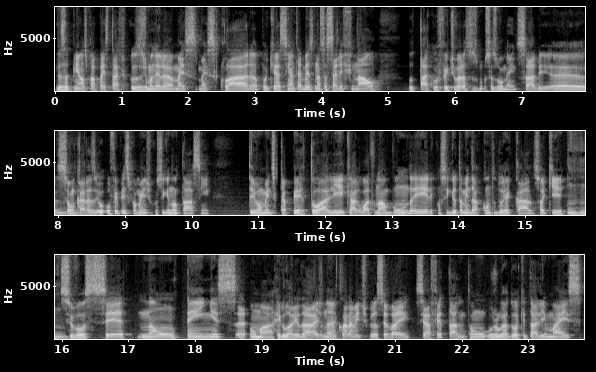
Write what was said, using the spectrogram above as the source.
desempenhar os papéis táticos de maneira mais, mais clara, porque assim, até mesmo nessa série final, o Taco e o Fê tiveram os seus momentos, sabe? É, uhum. São caras, o Fê principalmente, eu consegui notar assim, Teve momentos que apertou ali, que a água bateu na bunda e ele conseguiu também dar conta do recado. Só que uhum. se você não tem esse, é, uma regularidade, né, claramente você vai ser afetado. Então, o jogador que está ali mais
